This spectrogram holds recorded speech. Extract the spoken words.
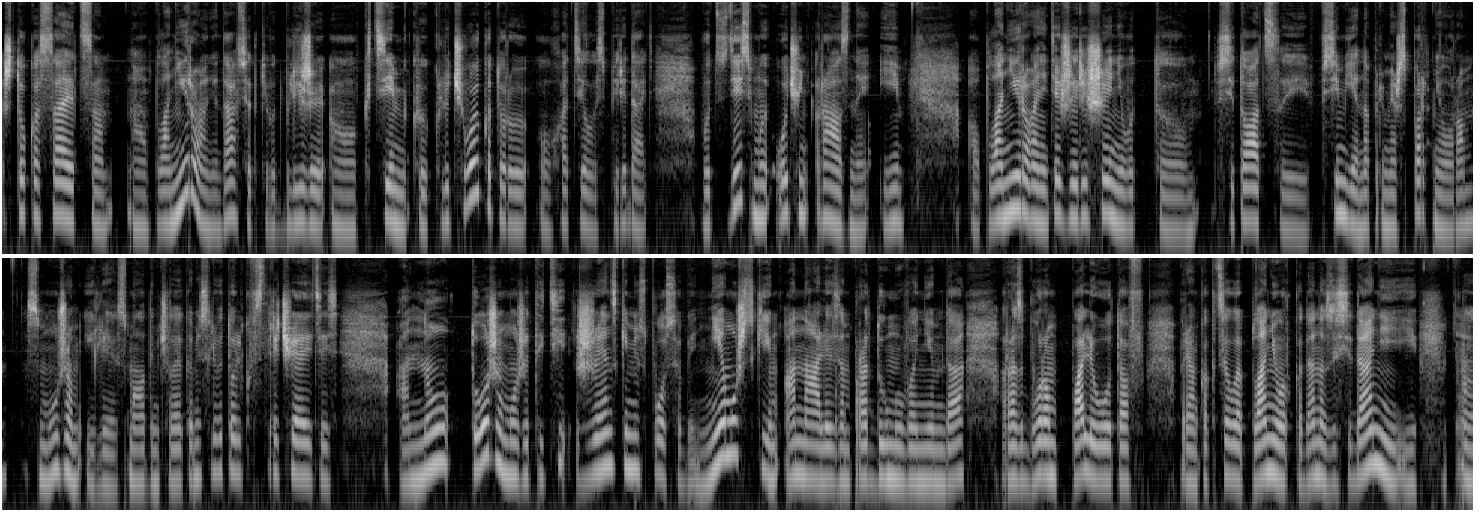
что касается а, планирования, да, все-таки вот ближе а, к теме, к ключевой, которую а, хотелось передать, вот здесь мы очень разные. И планирование тех же решений вот в ситуации в семье, например, с партнером, с мужем или с молодым человеком, если вы только встречаетесь, оно тоже может идти женскими способами, не мужским анализом, продумыванием, да, разбором полетов, прям как целая планерка да, на заседании и а,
